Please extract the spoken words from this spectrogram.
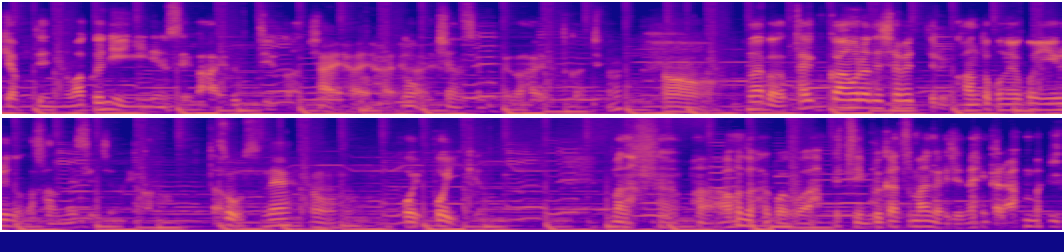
キャプテンの枠に2年生が入るっていう感じはいはいはいはいのチャン先輩が入るって感じかな。あなんか体育館裏で喋ってる監督の横にいるのが3年生じゃないかな。そうですね。うん。ぽい、ぽいけど。まあ、まあ、青の箱は別に部活漫画じゃないから、あんまり、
